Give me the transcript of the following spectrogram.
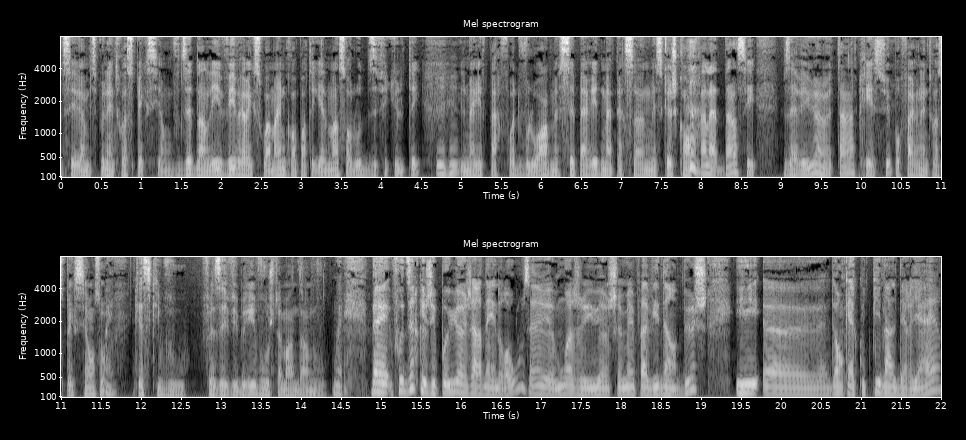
c'est un petit peu l'introspection. Vous dites dans le livre, vivre avec soi-même comporte également son lot de difficultés. Mm-hmm. Il m'arrive parfois de vouloir me séparer de ma personne, mais ce que je comprends là-dedans, c'est vous avez eu un temps précieux pour faire une introspection sur Oui. qu'est-ce qui vous faisait vibrer, vous, justement, dans vous? Oui. Ben, faut dire que j'ai pas eu un jardin de roses. Hein. Moi, j'ai eu un chemin pavé d'embûches et euh, donc un coup de pied dans le derrière.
